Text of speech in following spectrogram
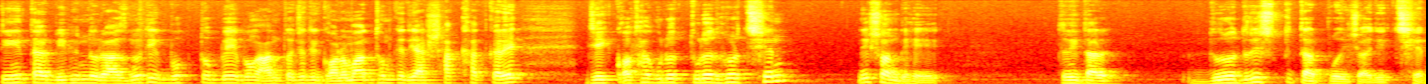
তিনি তার বিভিন্ন রাজনৈতিক বক্তব্যে এবং আন্তর্জাতিক গণমাধ্যমকে দেওয়া সাক্ষাৎকারে যেই কথাগুলো তুলে ধরছেন নিঃসন্দেহে তিনি তার দূরদৃষ্টি, তার পরিচয় দিচ্ছেন।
